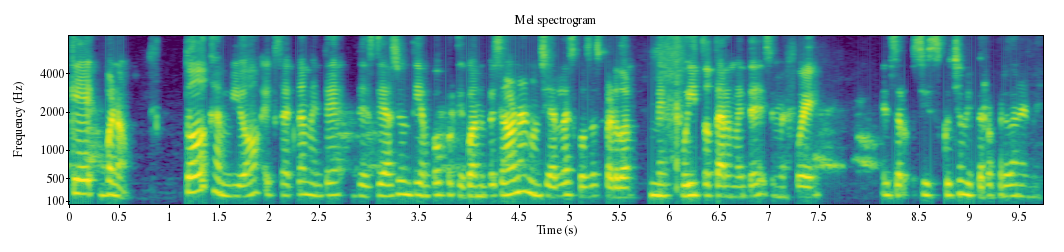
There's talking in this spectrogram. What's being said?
que, bueno, todo cambió exactamente desde hace un tiempo porque cuando empezaron a anunciar las cosas, perdón, me fui totalmente, se me fue el. Si escucha mi perro, perdónenme.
